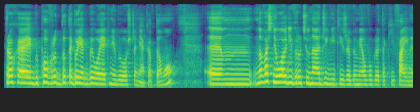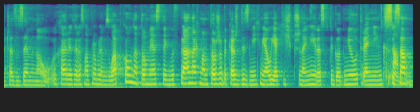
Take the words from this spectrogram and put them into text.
trochę jakby powrót do tego, jak było, jak nie było szczeniaka w domu. No właśnie Wally wrócił na agility, żeby miał w ogóle taki fajny czas ze mną. Harry teraz ma problem z łapką, natomiast jakby w planach mam to, żeby każdy z nich miał jakiś przynajmniej raz w tygodniu trening Sam. sam.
